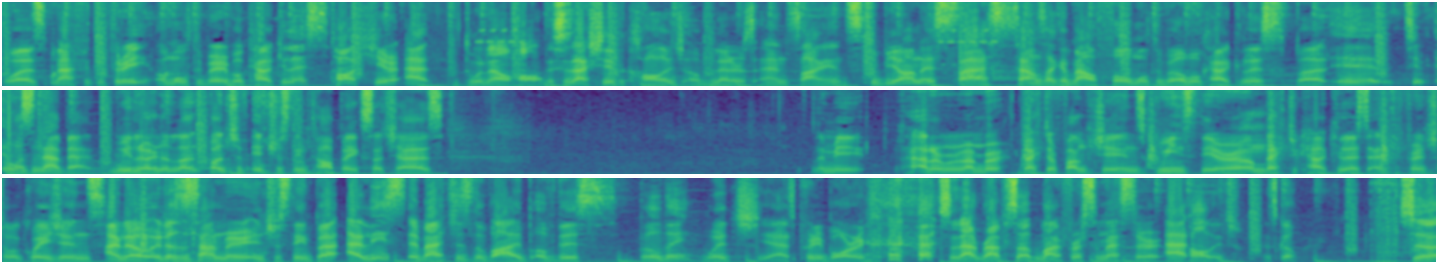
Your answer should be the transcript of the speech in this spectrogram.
was Math 53, a multivariable calculus, taught here at Dwinelle Hall. This is actually the College of Letters and Science. To be honest, class sounds like a mouthful, multivariable calculus, but it, it wasn't that bad. We learned a bunch of interesting topics such as let me, I don't remember. Vector functions, Green's theorem, vector calculus, and differential equations. I know it doesn't sound very interesting, but at least it matches the vibe of this building, which yeah, it's pretty boring. so that wraps up my first semester at college. Let's go. So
